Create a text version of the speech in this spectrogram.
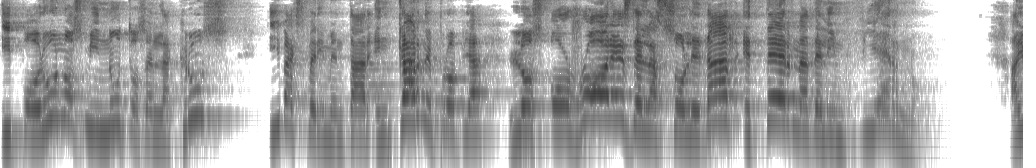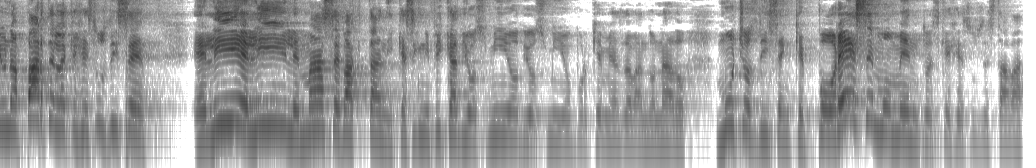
Y por unos minutos en la cruz iba a experimentar en carne propia los horrores de la soledad eterna del infierno. Hay una parte en la que Jesús dice, Elí, Elí, lema sabachthani, que significa Dios mío, Dios mío, ¿por qué me has abandonado? Muchos dicen que por ese momento es que Jesús estaba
